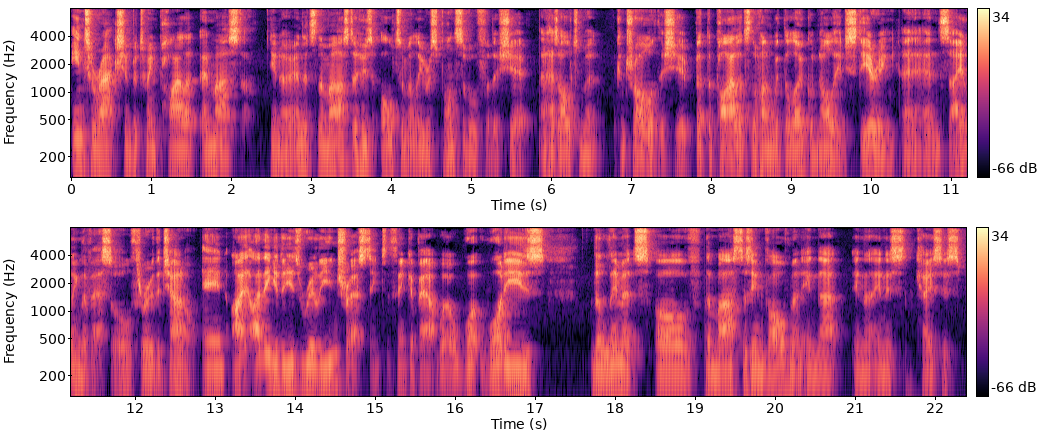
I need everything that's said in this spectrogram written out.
interaction between pilot and master, you know, and it's the master who's ultimately responsible for the ship and has ultimate control of the ship, but the pilot's the one with the local knowledge steering and, sailing the vessel through the channel. And I, I think it is really interesting to think about well, what what is the limits of the master's involvement in that in the, in this case this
